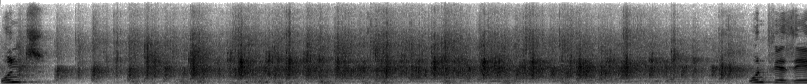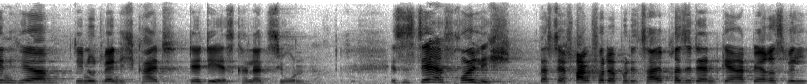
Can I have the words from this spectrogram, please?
und Und wir sehen hier die Notwendigkeit der Deeskalation. Es ist sehr erfreulich, dass der Frankfurter Polizeipräsident Gerhard Bereswil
